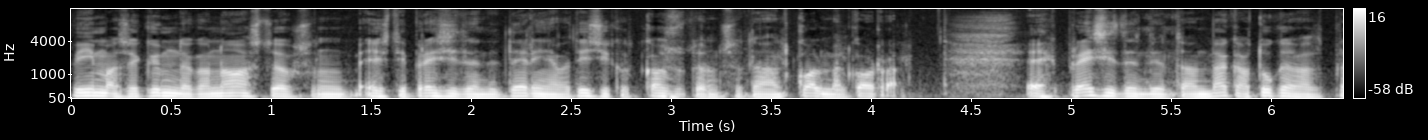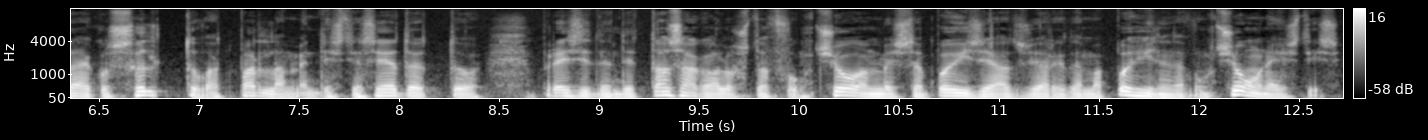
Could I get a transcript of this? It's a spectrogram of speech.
viimase kümnekonna aasta jooksul on Eesti presidendid, erinevad isikud kasutanud seda ainult kolmel korral. ehk presidendid on väga tugevalt praegu sõltuvad parlamendist ja seetõttu presidendi tasakaalustav funktsioon, mis on põhiseaduse järgi tema põhiline funktsioon Eestis,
